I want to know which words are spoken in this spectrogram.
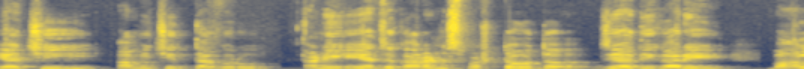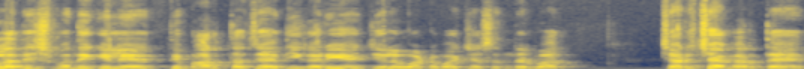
याची आम्ही चिंता करू. आणि याचं कारण स्पष्ट होतं जे अधिकारी बांगलादेशमध्ये गेले आहेत ते भारताचे अधिकारी आहेत जलवाटपाच्या संदर्भात चर्चा करतायत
